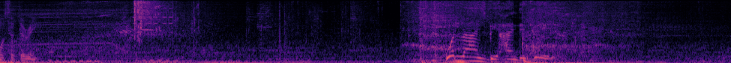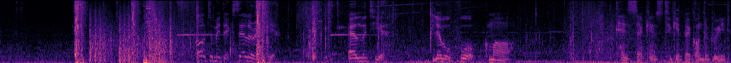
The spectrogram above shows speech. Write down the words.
almost at the ring. What lies behind the veil? Ultimate accelerant here. Helmet here. Level 4. Come on. 10 seconds to get back on the grid.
